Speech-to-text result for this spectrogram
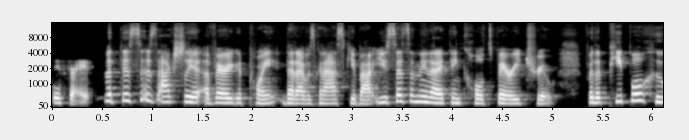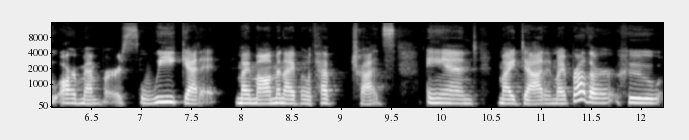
he's great. But this is actually a very good point that I was going to ask you about. You said something that I think holds very true. For the people who are members, we get it. My mom and I both have treads, and my dad and my brother, who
